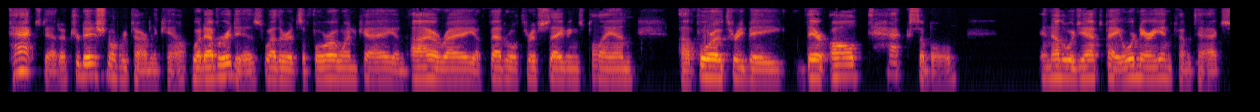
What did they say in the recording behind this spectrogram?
taxed at a traditional retirement account, whatever it is, whether it's a 401k, an IRA, a federal thrift savings plan, a 403b, they're all taxable. In other words, you have to pay ordinary income tax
